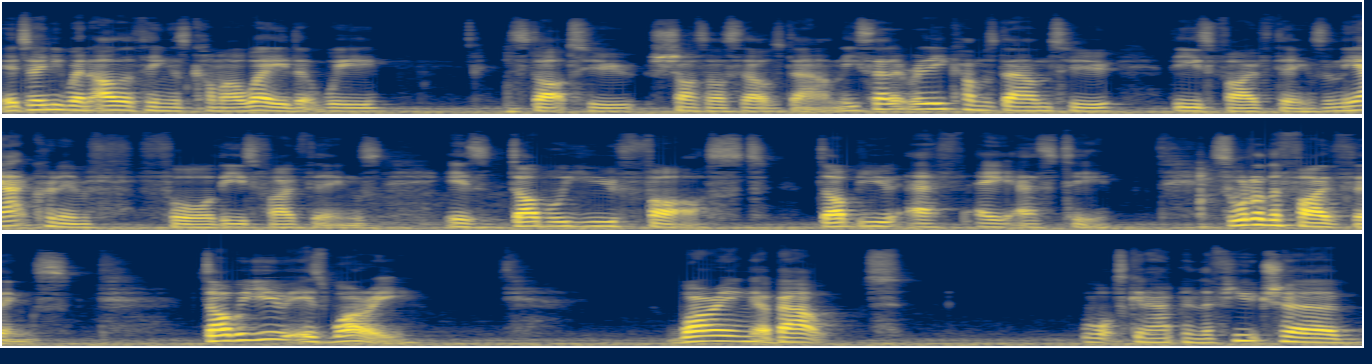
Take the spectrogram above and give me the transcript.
It's only when other things come our way that we start to shut ourselves down. He said it really comes down to these five things and the acronym for these five things is w fast w f a s t. So what are the five things? W is worry. Worrying about what's going to happen in the future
